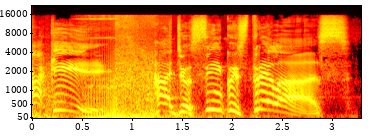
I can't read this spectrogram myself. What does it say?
Aqui, Rádio 5 Estrelas.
